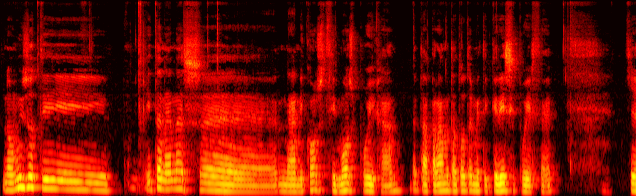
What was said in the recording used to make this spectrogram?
Νομίζω ότι ήταν ένας ε, νεανικός θυμός που είχα με τα πράγματα τότε με την κρίση που ήρθε και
